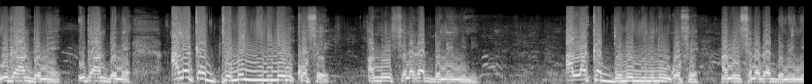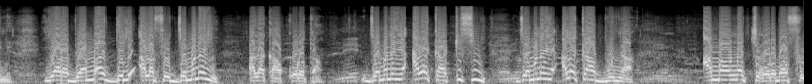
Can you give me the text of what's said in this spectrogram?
i k'an dɛmɛ i k'an dɛmɛ ala ka dɛmɛ ɲininen kɔfɛ an bɛ fana ka dɛmɛ ɲini ala ka dɛmɛ ɲininen kɔfɛ an bɛ fana ka dɛmɛ ɲini yarabi an b'a deli ala fɛ jamana in ala k'a kɔrɔta jamana in ala k'a kisi jamana in ala k'a bonya an b'an ka cɛkɔrɔba fo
